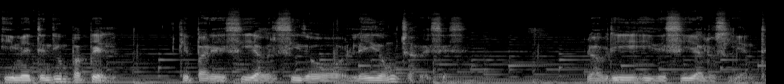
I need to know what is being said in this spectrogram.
Y me tendió un papel que parecía haber sido leído muchas veces. Lo abrí y decía lo siguiente.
